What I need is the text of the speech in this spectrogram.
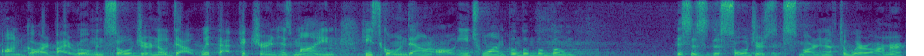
on guard by a Roman soldier. No doubt, with that picture in his mind, he's going down all each one. Boom, boom, boom, boom. This is the soldiers smart enough to wear armor.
